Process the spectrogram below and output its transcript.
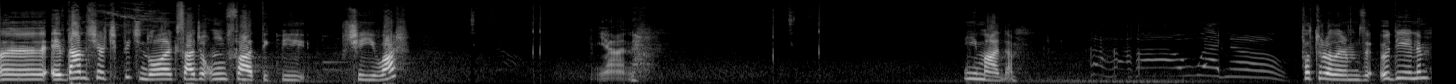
e, evden dışarı çıktığı için doğal olarak sadece 10 saatlik bir şeyi var. Yani. İyi madem. Faturalarımızı ödeyelim.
